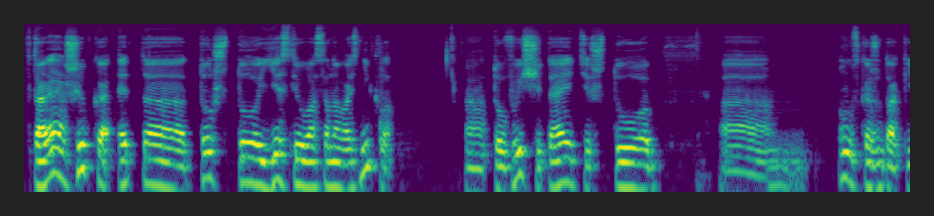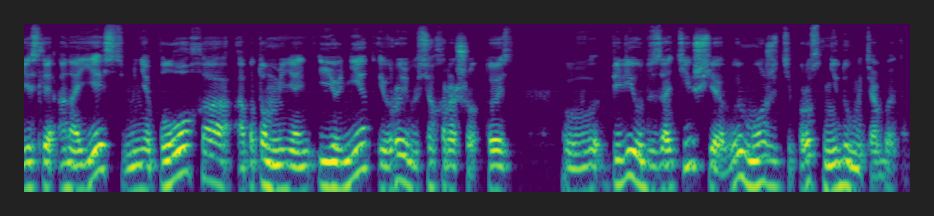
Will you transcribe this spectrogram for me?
Вторая ошибка – это то, что если у вас она возникла, а, то вы считаете, что ну, скажем так, если она есть, мне плохо, а потом меня ее нет, и вроде бы все хорошо. То есть в периоды затишья вы можете просто не думать об этом.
